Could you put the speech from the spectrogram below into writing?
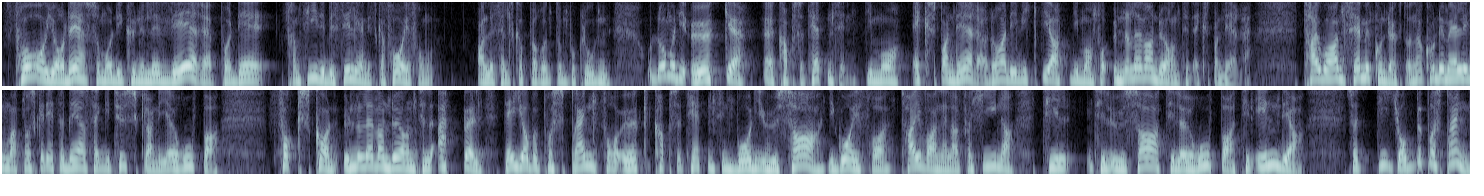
For å gjøre det, så må de kunne levere på det fremtidige bestillingen de skal få fra alle selskaper rundt om på kloden. Og Da må de øke eh, kapasiteten sin. De må ekspandere. og Da er det viktig at de må få underleverandørene til å ekspandere. Taiwan Semiconductor, nå kom det melding om at nå skal de etablere seg i Tyskland, i Europa. Foxconn, underleverandøren til Apple, de jobber på spreng for å øke kapasiteten sin både i USA De går fra Taiwan eller fra Kina til, til USA, til Europa, til India. Så de jobber på spreng.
